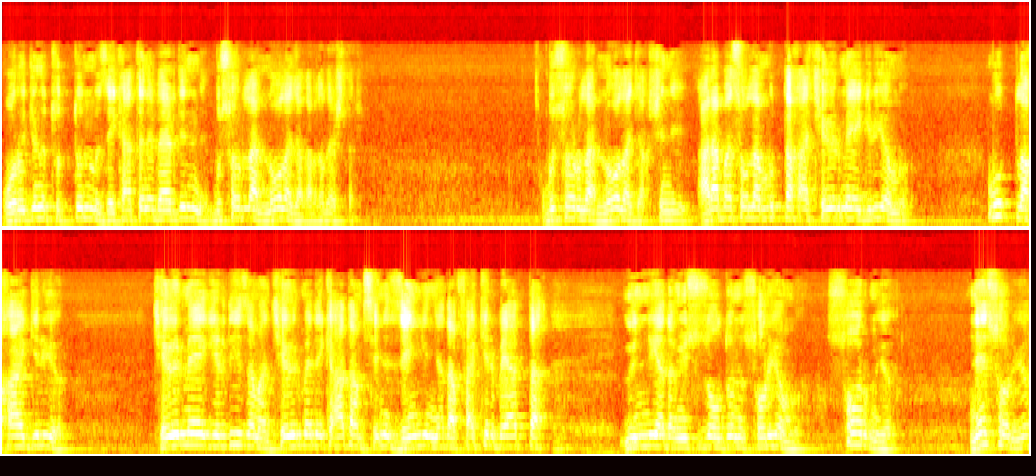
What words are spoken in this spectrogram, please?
Orucunu tuttun mu? Zekatını verdin mi? Bu sorular ne olacak arkadaşlar? Bu sorular ne olacak? Şimdi arabası olan mutlaka çevirmeye giriyor mu? Mutlaka giriyor. Çevirmeye girdiği zaman çevirmedeki adam senin zengin ya da fakir veyahut da ünlü ya da ünsüz olduğunu soruyor mu? Sormuyor. Ne soruyor?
